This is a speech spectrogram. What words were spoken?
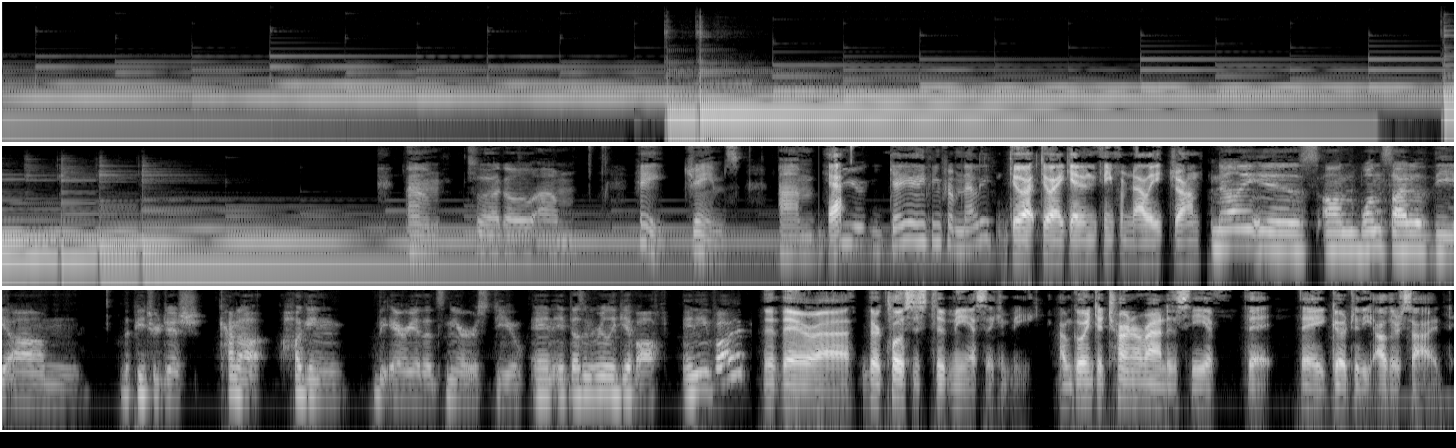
James, um, Yeah? you get anything from Nelly? Do I do I get anything from Nelly, John? Nelly is on one side of the um the petri dish, kind of hugging the area that's nearest to you, and it doesn't really give off any vibe. They're they're, uh, they're closest to me as they can be. I'm going to turn around and see if they they go to the other side,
